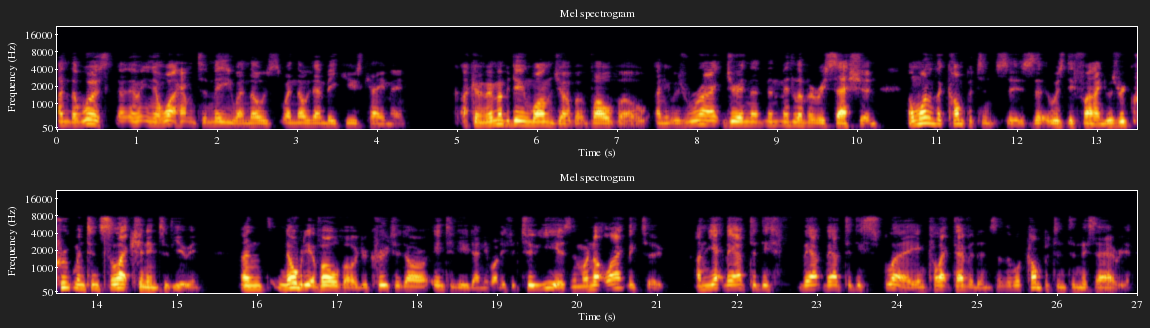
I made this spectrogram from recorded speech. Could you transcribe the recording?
and the worst, uh, you know, what happened to me when those when those NVQs came in. I can remember doing one job at Volvo, and it was right during the, the middle of a recession. And one of the competencies that was defined was recruitment and selection interviewing. And nobody at Volvo had recruited or interviewed anybody for two years and were not likely to. And yet they had to, they had, they had to display and collect evidence that they were competent in this area.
